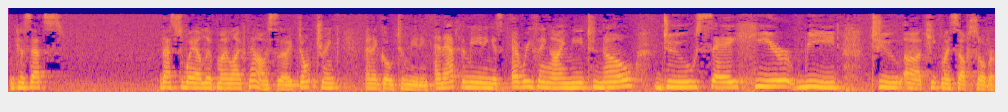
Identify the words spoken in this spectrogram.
because that's that's the way I live my life now is that I don't drink and I go to a meeting. And at the meeting is everything I need to know, do, say, hear, read to uh, keep myself sober.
